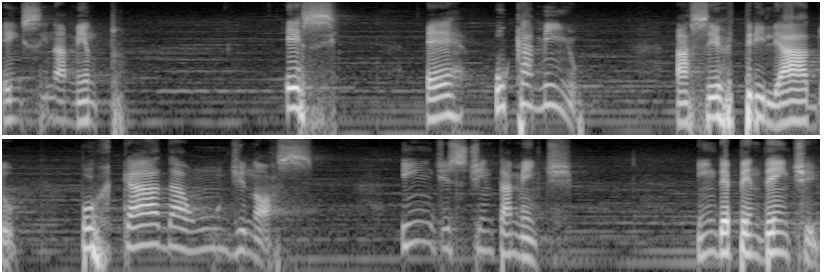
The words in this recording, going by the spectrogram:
ensinamento. Esse é o caminho a ser trilhado por cada um de nós, indistintamente, independente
